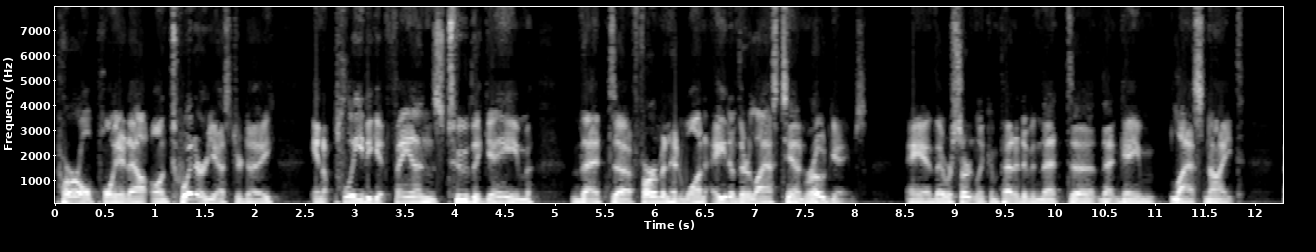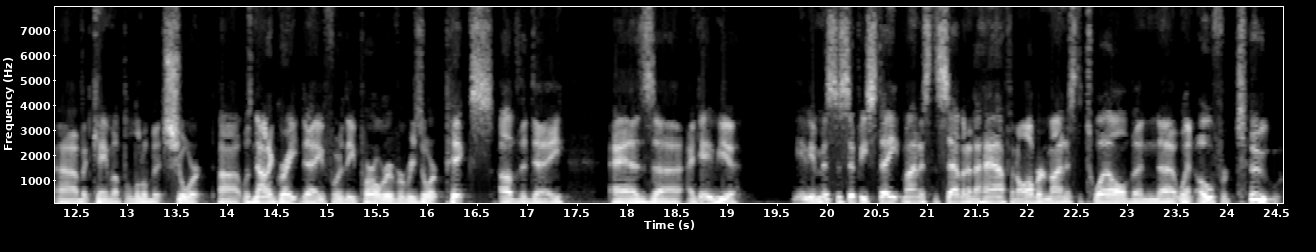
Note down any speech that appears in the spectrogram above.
Pearl pointed out on Twitter yesterday in a plea to get fans to the game that uh, Furman had won eight of their last 10 road games and they were certainly competitive in that uh, that game last night, uh, but came up a little bit short. Uh, it was not a great day for the Pearl River Resort picks of the day, as uh, I gave you gave you Mississippi State minus the seven and a half and Auburn minus the twelve, and uh, went zero oh for two.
